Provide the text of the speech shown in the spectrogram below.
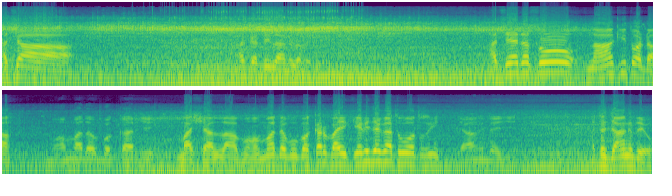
अच्छा। गड्डी लंघ लवे ਅੱਛਾ ਇਹ ਦੱਸੋ ਨਾਂ ਕੀ ਤੁਹਾਡਾ ਮੁਹੰਮਦ ਅਬੂਬਕਰ ਜੀ ਮਾਸ਼ਾਅੱਲਾ ਮੁਹੰਮਦ ਅਬੂ ਬਕਰ ਭਾਈ ਕਿਹੜੀ ਜਗ੍ਹਾ ਤੋਂ ਹੋ ਤੁਸੀਂ ਜੰਗ ਦੇ ਜੀ ਅੱਛਾ ਜੰਗ ਦੇ ਹੋ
